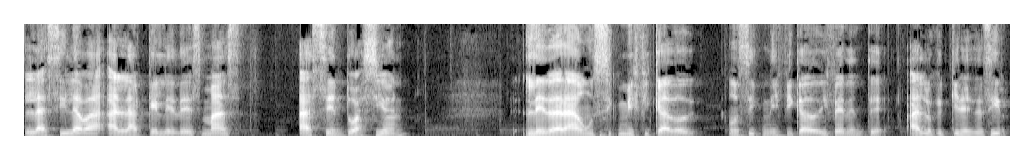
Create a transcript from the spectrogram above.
la sílaba a la que le des más acentuación, le dará un significado, un significado diferente a lo que quieres decir.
